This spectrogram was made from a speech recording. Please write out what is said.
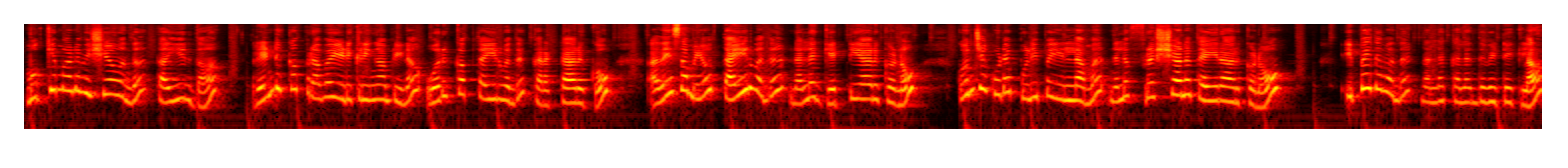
முக்கியமான விஷயம் வந்து தயிர் தான். ரெண்டு கப் ரவை எடுக்கிறீங்க அப்படின்னா ஒரு கப் தயிர் வந்து கரெக்டாக இருக்கும். அதே சமயம் தயிர் வந்து நல்ல கெட்டியாக இருக்கணும். கொஞ்சம் கூட புளிப்பு இல்லாமல் நல்ல ஃப்ரெஷ்ஷான தயிராக இருக்கணும். இப்போ இதை வந்து நல்லா கலந்து விட்டுக்கலாம்.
